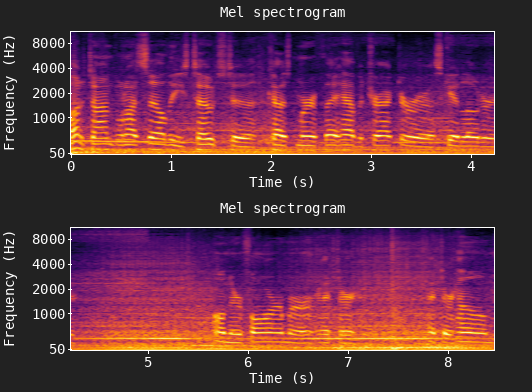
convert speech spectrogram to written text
Lot of times when I sell these totes to a customer, if they have a tractor or a skid loader, on their farm or at their at their home.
